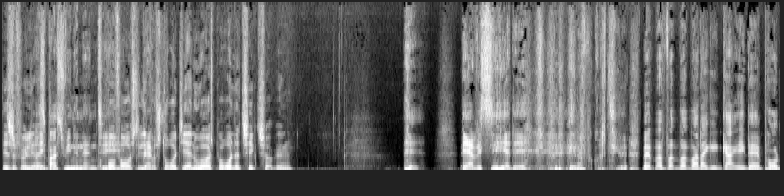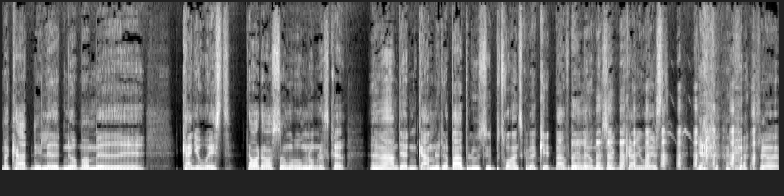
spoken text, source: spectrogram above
Det er selvfølgelig Altså rigtigt. bare svine hinanden Og til prøv at forestille dig, hvor store de er nu også på grund af TikTok. Ikke? Jeg vil sige, at det... ja. var, var, var, der ikke engang en, da Paul McCartney lavede et nummer med øh, Kanye West? Der var der også nogle unge nogen, der skrev, er ham der, den gamle, der bare pludselig tror, han skal være kendt, bare fordi han laver musik med Kanye West? ja. Så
